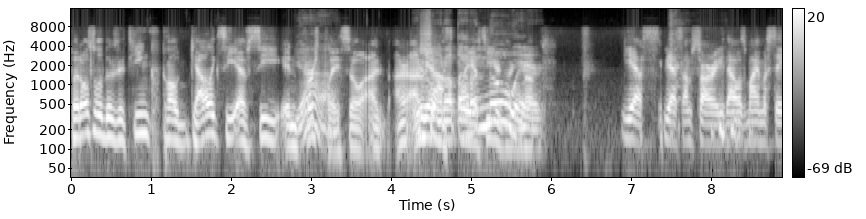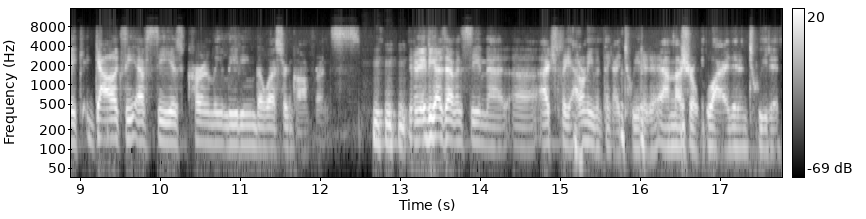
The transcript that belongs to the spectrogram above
But also, there's a team called Galaxy FC in first place. So I I, I don't know. showed if up out of LAFC you're nowhere. yes, yes. I'm sorry, that was my mistake. Galaxy FC is currently leading the Western Conference. if you guys haven't seen that, uh, actually, I don't even think I tweeted it. I'm not sure why I didn't tweet it.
